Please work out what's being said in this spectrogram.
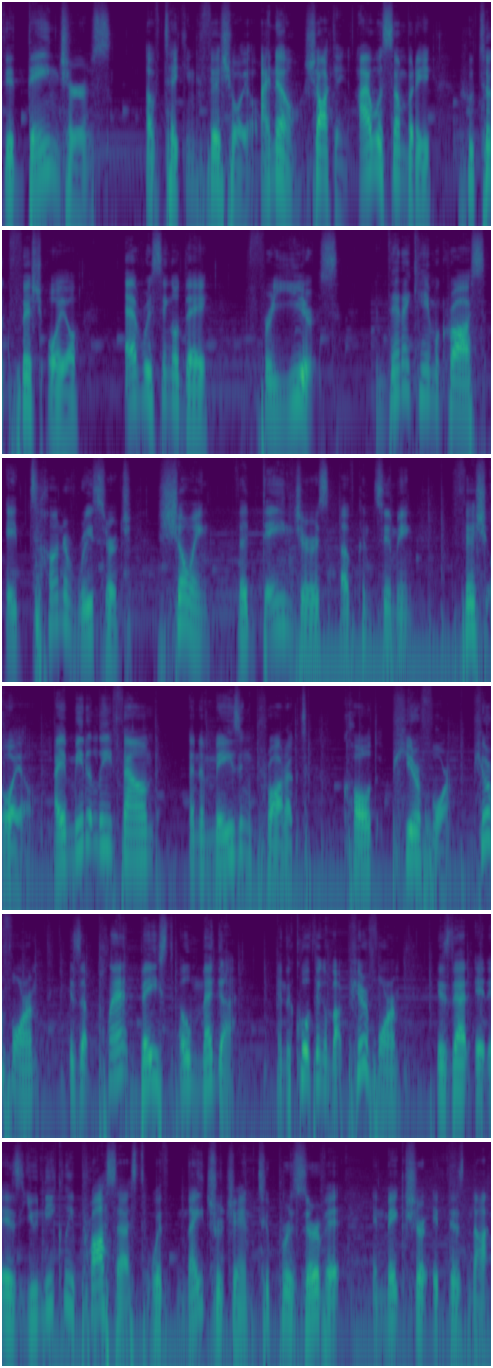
the dangers of taking fish oil. I know, shocking. I was somebody who took fish oil every single day for years. And then I came across a ton of research showing the dangers of consuming fish oil. I immediately found an amazing product called Pureform. Pureform is a plant based omega. And the cool thing about Pureform is that it is uniquely processed with nitrogen to preserve it and make sure it does not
